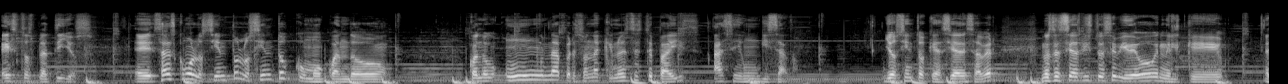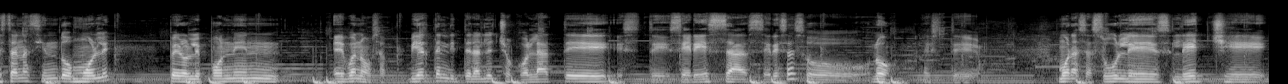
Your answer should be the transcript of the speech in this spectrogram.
estos platillos. Eh, ¿Sabes cómo lo siento? Lo siento como cuando, cuando una persona que no es de este país hace un guisado. Yo siento que hacía de saber. No sé si has visto ese video en el que están haciendo mole, pero le ponen eh, bueno, o sea, vierten literal el chocolate, este, cerezas, cerezas o no, este, moras azules, leche,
